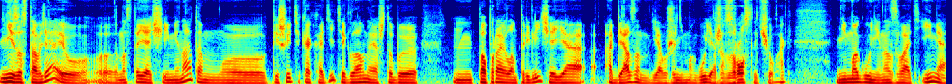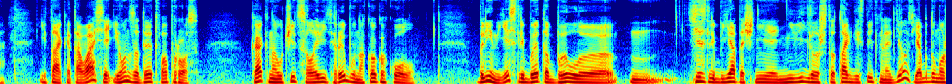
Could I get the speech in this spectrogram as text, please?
не заставляю э, настоящие имена там, пишите как хотите, главное, чтобы по правилам приличия я обязан, я уже не могу, я же взрослый чувак, не могу не назвать имя. Итак, это Вася, и он задает вопрос. Как научиться ловить рыбу на Кока-Колу? Блин, если бы это был... Э, если бы я, точнее, не видел, что так действительно делать, я бы думал,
